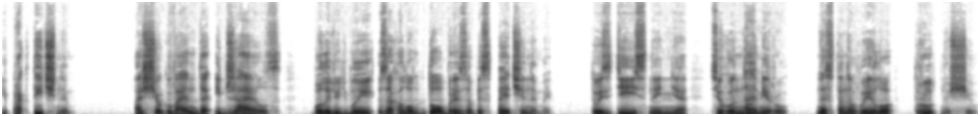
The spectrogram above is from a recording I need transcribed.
і практичним. А що Гвенда і Джайлз були людьми загалом добре забезпеченими, то здійснення цього наміру не становило труднощів.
